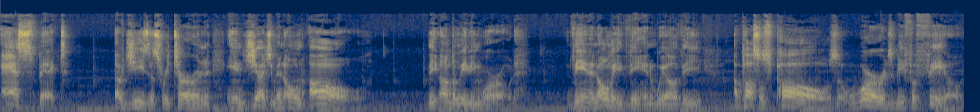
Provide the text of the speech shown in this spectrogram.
aspect of Jesus' return in judgment on all the unbelieving world. Then and only then will the Apostles Paul's words be fulfilled.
